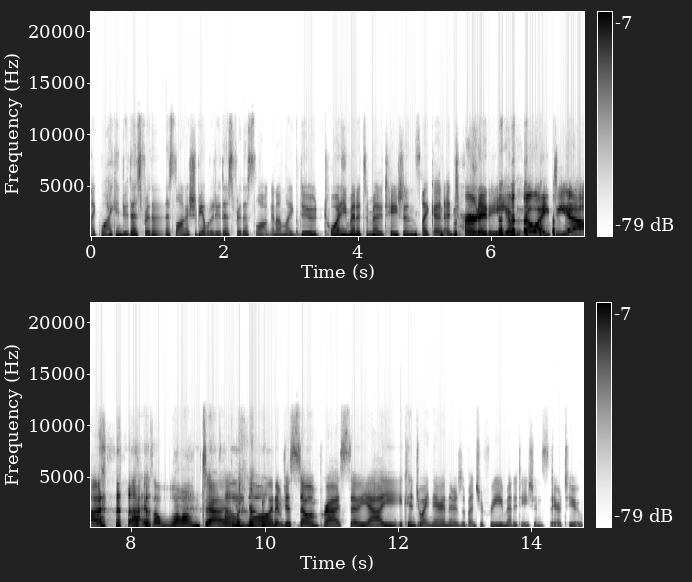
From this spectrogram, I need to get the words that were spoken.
Like, well, I can do this for this long. I should be able to do this for this long. And I'm like, dude, 20 minutes of meditation's like an eternity. You have no idea. That is a long time. I know. And I'm just so impressed. So, yeah, you you can join there, and there's a bunch of free meditations there too.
